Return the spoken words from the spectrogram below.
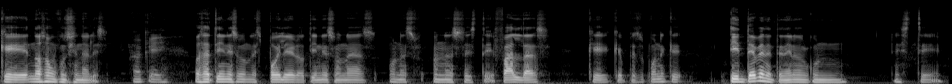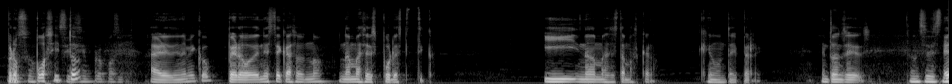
que no son funcionales. Ok. O sea, tienes un spoiler o tienes unas, unas, unas este, faldas que, que pues, supone que deben de tener algún este, Sí, sí, propósito. aerodinámico. Pero en este caso no. Nada más es puro estético. Y nada más está más caro que un Type R. Entonces, Entonces, no,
